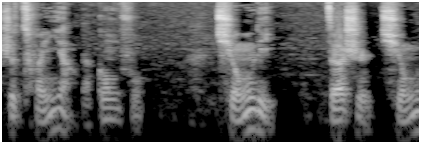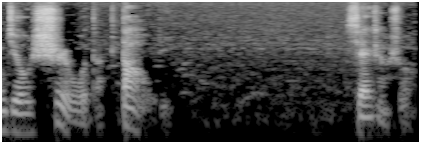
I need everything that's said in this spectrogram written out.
是存养的功夫，穷理则是穷究事物的道理。”先生说：“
